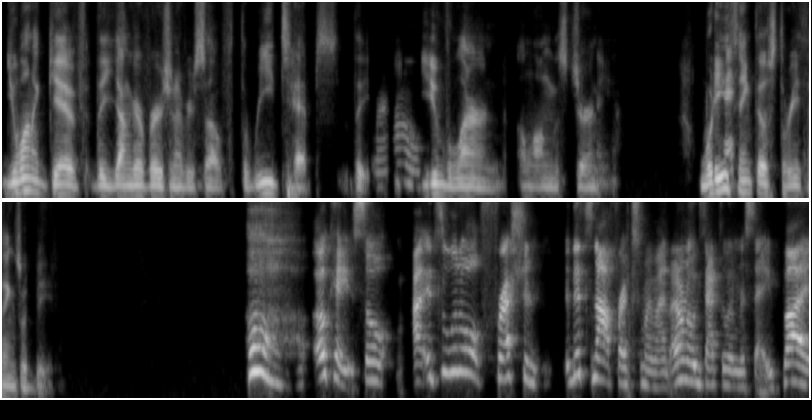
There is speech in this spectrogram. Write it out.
you want to give the younger version of yourself three tips that wow you've learned along this journey. What do you Okay. think those three things would be? oh okay so it's a little fresh and it's not fresh in my mind i don't know exactly what i'm gonna say but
